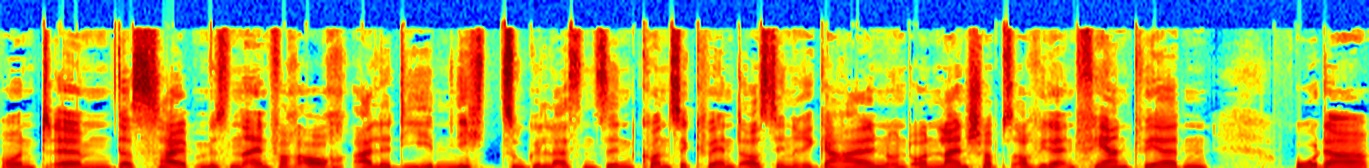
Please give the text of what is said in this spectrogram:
Und ähm, deshalb müssen einfach auch alle, die eben nicht zugelassen sind, konsequent aus den Regalen und Online-Shops auch wieder entfernt werden. Oder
